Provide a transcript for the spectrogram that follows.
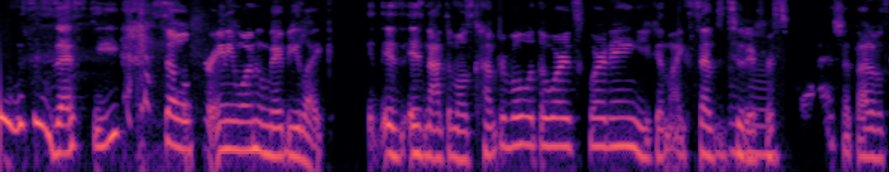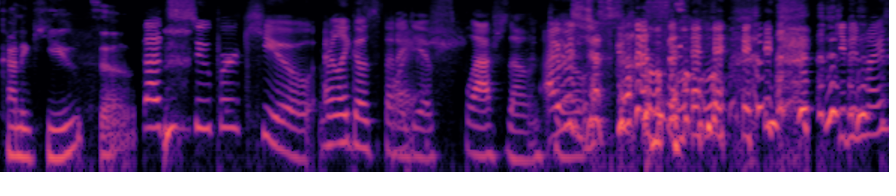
"Ooh, this is zesty. So for anyone who maybe like is is not the most comfortable with the word squirting, you can like substitute it for splash. I thought it was kind of cute. So That's super cute. It I really like goes with that idea of splash. splash zone. I was just gonna say, get in my,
